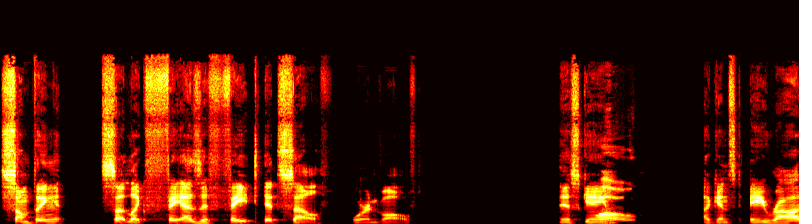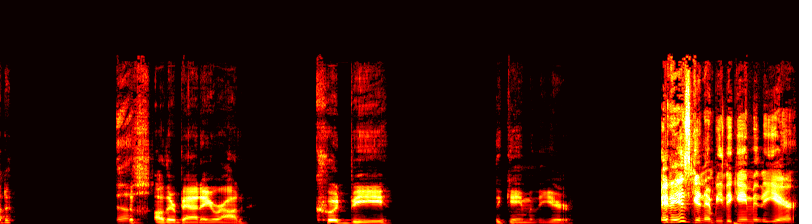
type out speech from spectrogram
something so, like fa- as if fate itself were involved. This game Whoa. against A Rod, the other bad A Rod, could be the game of the year. It is going to be the game of the year.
